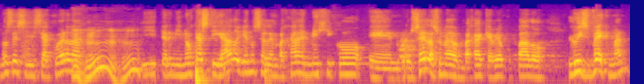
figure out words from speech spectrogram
No sé si se acuerdan, y terminó castigado yéndose a la Embajada de México en Bruselas, una embajada que había ocupado Luis Beckman,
